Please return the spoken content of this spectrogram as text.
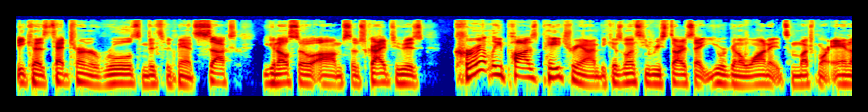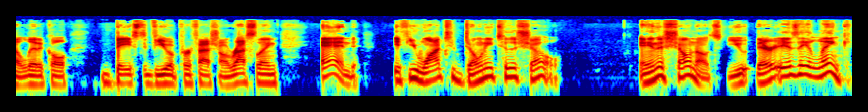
because Ted Turner rules and Vince McMahon sucks. You can also um, subscribe to his currently paused Patreon because once he restarts that, you are going to want it. It's a much more analytical based view of professional wrestling. And if you want to donate to the show, in the show notes, you there is a link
